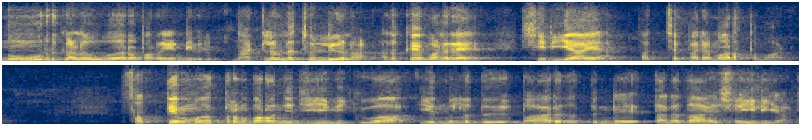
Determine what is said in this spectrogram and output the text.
നൂറ് കളവ് വേറെ പറയേണ്ടി വരും. നാട്ടിലുള്ള ചൊല്ലുകളാണ്. അതൊക്കെ വളരെ ശരിയായ പച്ച പരമാർത്ഥമാണ്. സത്യം മാത്രം പറഞ്ഞ് ജീവിക്കുക എന്നുള്ളത് ഭാരതത്തിന്റെ തനതായ ശൈലിയാണ്.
